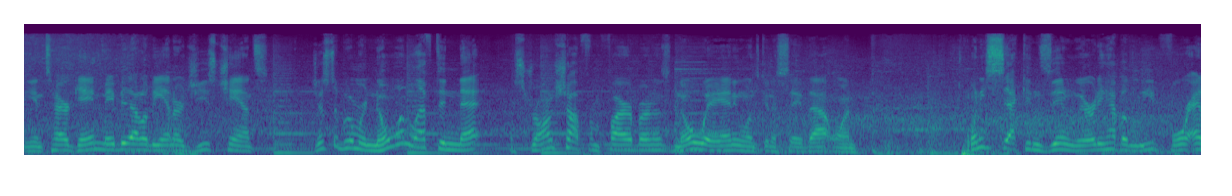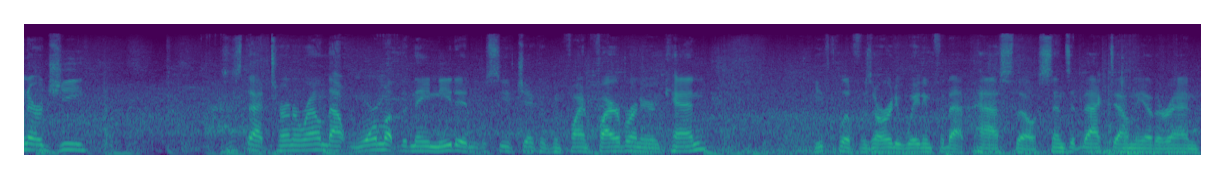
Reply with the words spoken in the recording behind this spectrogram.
the entire game. Maybe that'll be NRG's chance. Just a boomer, no one left in net. A strong shot from Fireburners. No way anyone's going to save that one. 20 seconds in, we already have a lead for NRG. Just that turnaround, that warm up that they needed. We'll see if Jacob can find Fireburner. He can. Heathcliff was already waiting for that pass, though. Sends it back down the other end.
